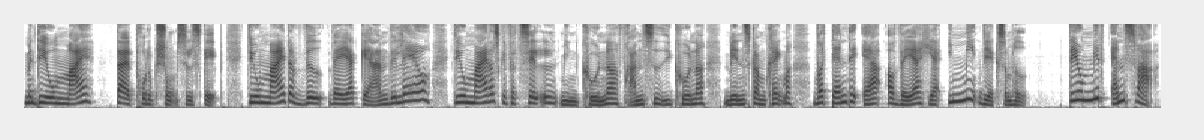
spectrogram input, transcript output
men det er jo mig, der er et produktionsselskab. Det er jo mig, der ved, hvad jeg gerne vil lave. Det er jo mig, der skal fortælle mine kunder, fremtidige kunder, mennesker omkring mig, hvordan det er at være her i min virksomhed. Det er jo mit ansvar.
